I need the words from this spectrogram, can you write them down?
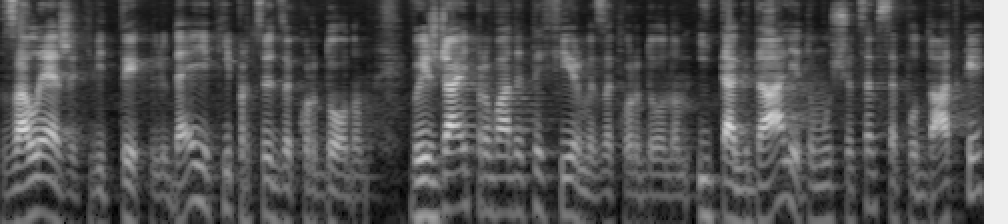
Залежить від тих людей, які працюють за кордоном, виїжджають провадити фірми за кордоном і так далі, тому що це все податки.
